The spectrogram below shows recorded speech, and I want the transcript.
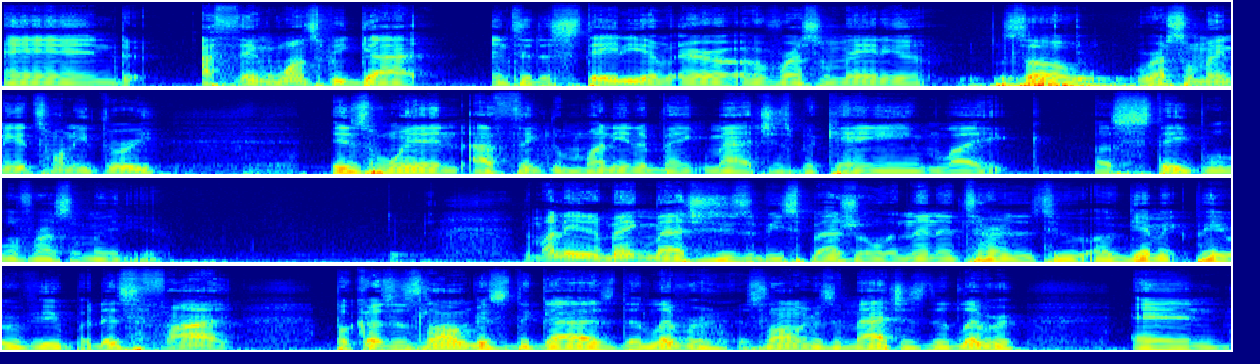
and I think once we got into the stadium era of WrestleMania, so WrestleMania 23 is when I think the Money in the Bank matches became like a staple of WrestleMania the Money in the Bank matches used to be special, and then it turned into a gimmick pay per view. But it's fine because as long as the guys deliver, as long as the matches deliver, and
